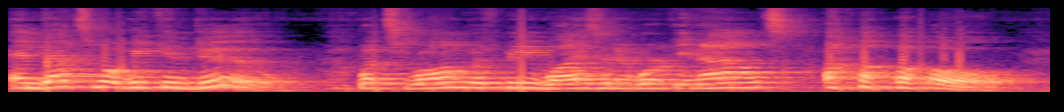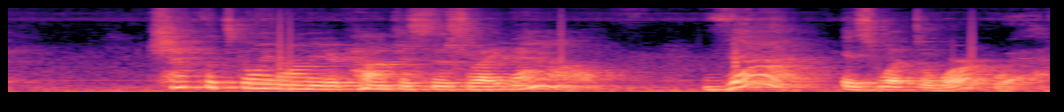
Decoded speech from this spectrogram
And that's what we can do. What's wrong with me? Why isn't it working out? Oh, check what's going on in your consciousness right now. That is what to work with.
